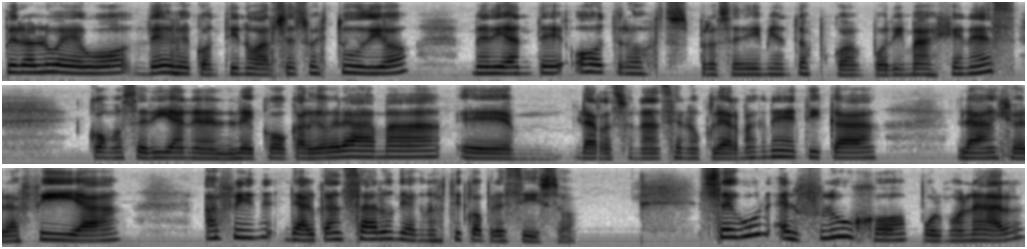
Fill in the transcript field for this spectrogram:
pero luego debe continuarse su estudio mediante otros procedimientos por imágenes, como serían el ecocardiograma, em, la resonancia nuclear magnética, la angiografía, a fin de alcanzar un diagnóstico preciso. Según el flujo pulmonar,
